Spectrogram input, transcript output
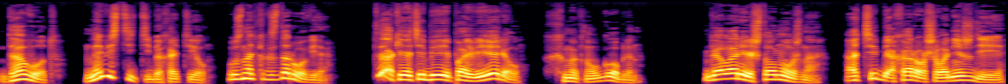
«Да вот, навестить тебя хотел, узнать, как здоровье». «Так я тебе и поверил», — хмыкнул гоблин. «Говори, что нужно. От тебя хорошего не жди».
